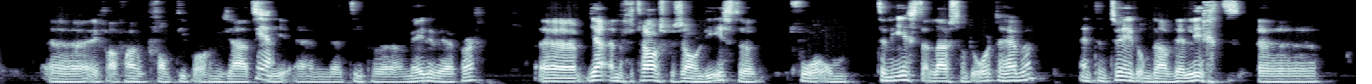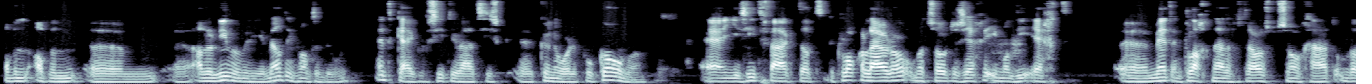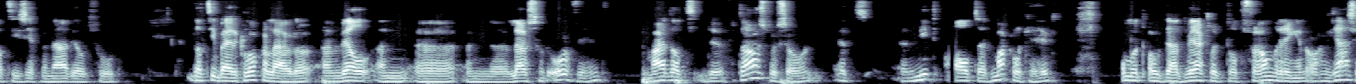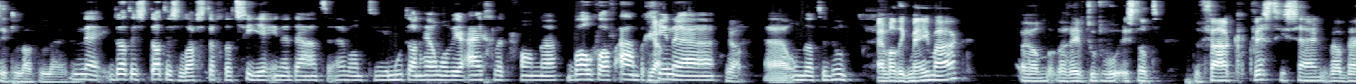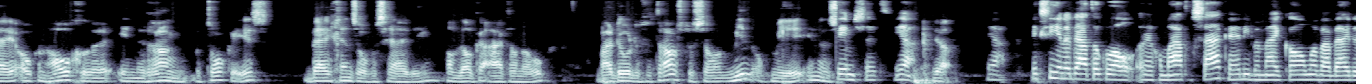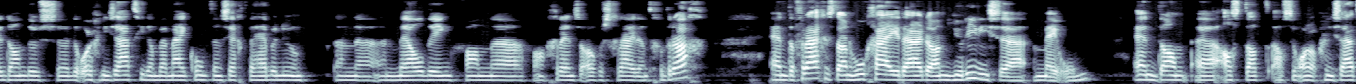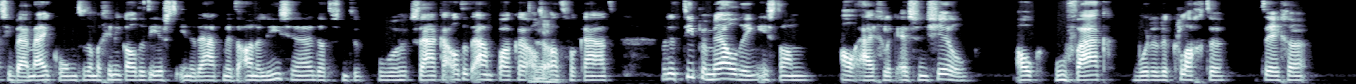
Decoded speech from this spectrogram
Eh, even afhankelijk van type organisatie en eh, type medewerker. Eh, ja, en de vertrouwenspersoon die is er voor om ten eerste een luisterend oor te hebben. En ten tweede om daar wellicht uh, op een, op een um, uh, anonieme manier melding van te doen. En te kijken of situaties kunnen worden voorkomen. En je ziet vaak dat de klokkenluider, om het zo te zeggen, iemand die echt met een klacht naar de vertrouwenspersoon gaat, omdat hij zich benadeeld voelt, dat hij bij de klokkenluider wel een, een luisterend oor vindt, maar dat de vertrouwenspersoon het niet altijd makkelijk heeft om het ook daadwerkelijk tot verandering in de organisatie te laten leiden. Nee, dat is, dat is lastig. Dat zie je inderdaad. Hè? Want je moet dan helemaal weer eigenlijk van uh, bovenaf aan beginnen ja. Ja. Uh, om dat te doen. En wat ik meemaak, um, daar even toe te voegen, is dat er vaak kwesties zijn waarbij ook een hogere in rang betrokken is bij grensoverschrijding, van welke aard dan ook. Waardoor de vertrouwenspersoon min of meer in een... Slim zet, ja. ja. ja. Ik zie inderdaad ook wel regelmatig zaken hè, die bij mij komen, waarbij er dan dus uh, de organisatie dan bij mij komt en zegt: We hebben nu een, een, uh, een melding van, uh, van grensoverschrijdend gedrag. En de vraag is dan: hoe ga je daar dan juridisch mee om? En dan als, dat, als de organisatie bij mij komt, dan begin ik altijd eerst inderdaad met de analyse. Dat is natuurlijk hoe we zaken altijd aanpakken als ja. advocaat. Maar de type melding is dan al eigenlijk essentieel. Ook hoe vaak worden de klachten tegen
